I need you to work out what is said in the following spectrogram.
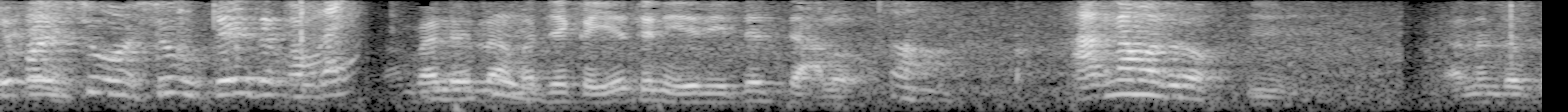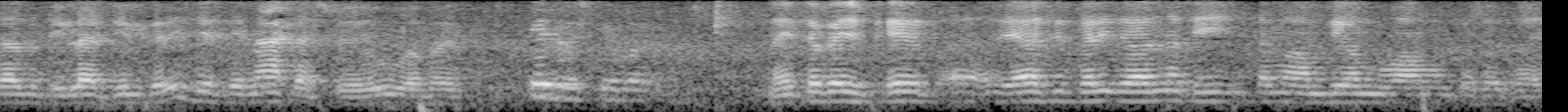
એ પણ શું શું કેવી રીતે કોમ? કાઢી જે કહીએ છીએ ને એ રીતે ચાલો. આજ્ઞામાં જ રહો. આનંદ અવતાર ઢીલા ઢીલ કરી છે તે ના કરશો એવું અમે. એ દ્રષ્ટિએ નહીં તો કઈ ફેર વ્યવસ્થિત ફરી જવાનું નથી. તમે આમથી આમ આમ કરશો થાય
